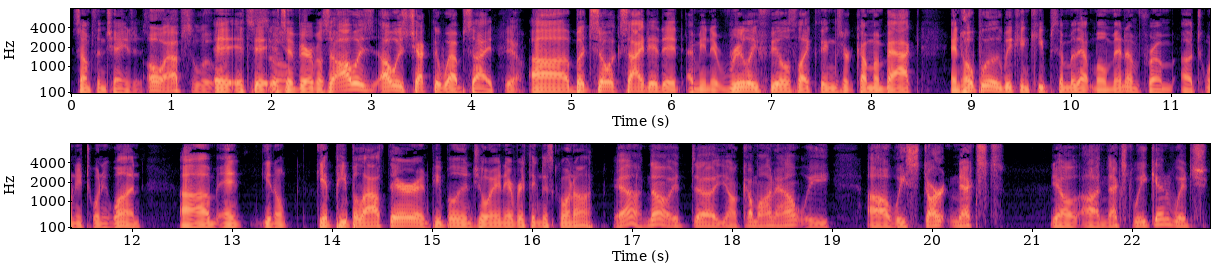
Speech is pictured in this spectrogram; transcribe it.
something changes. Oh, absolutely. It- it's a, it's So- a variable. So always always check the website. Yeah. Uh, but so excited! It I mean, it really feels like things are coming back, and hopefully we can keep some of that momentum from uh, 2021, um, and you know get people out there and people enjoying everything that's going on. Yeah, no, it uh, you know, come on out. We uh, we start next, you know, uh, next weekend, which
